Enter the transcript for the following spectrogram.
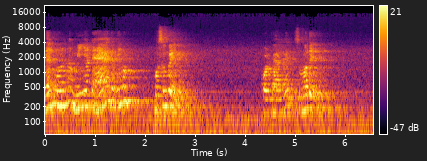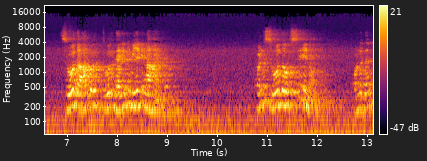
දැන් මොන්න මීයට ඈතදීම පොසුබෙන්නේ. පොල් කැල්ලේ සුවදේ. සුවද ආපු සුවද දැනෙන මීයගේ නහය. ඔන්න සුවද ඔස්සේ එනවා. ඔන්න දැන්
